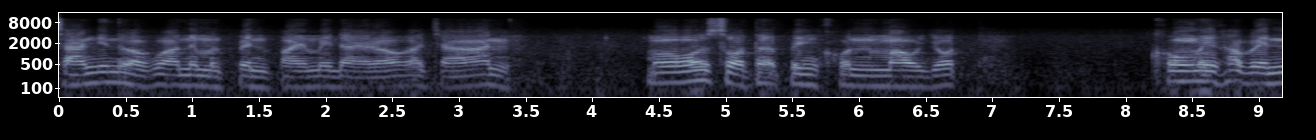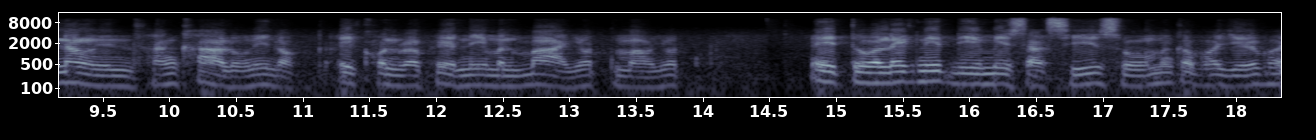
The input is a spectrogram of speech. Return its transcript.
สารยินบอกว่าเนี่ยมันเป็นไปไม่ได้หรอกอาจารย์ โมโหสดเป็นคนเมายศ คงไม่เข้าไปนั่งในทางข้าหลวงนี่หรอก ไอ้คนประเภทนี้มันบ้ายศเมายศ ไอ้ตัวเล็กนิดเดียวมีศักดิ์ศรีสูงมันก็พอเยอะพอ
